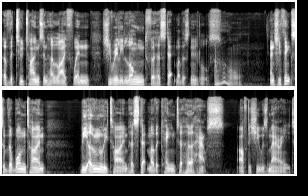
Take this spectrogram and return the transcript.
of the two times in her life when she really longed for her stepmother's noodles. Oh. And she thinks of the one time, the only time her stepmother came to her house after she was married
